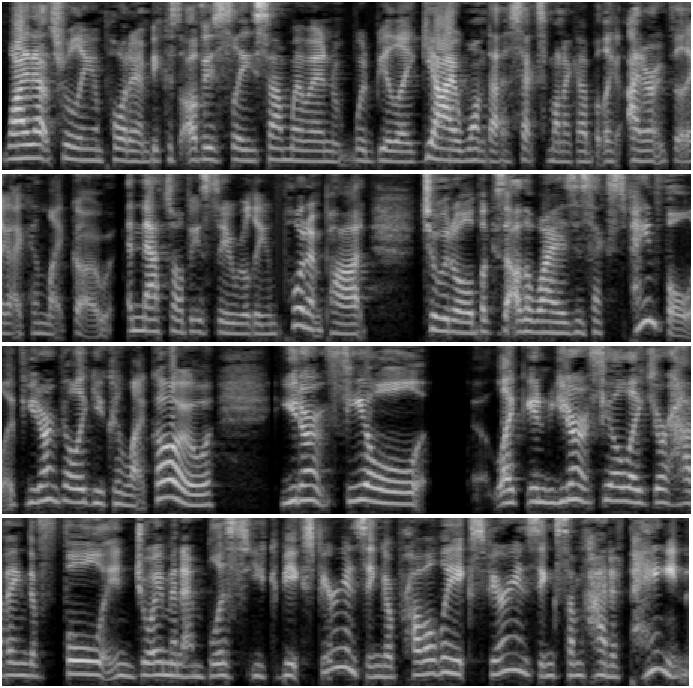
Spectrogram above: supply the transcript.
Why that's really important because obviously some women would be like, yeah, I want that sex, Monica, but like I don't feel like I can let go. And that's obviously a really important part to it all because otherwise the sex is painful. If you don't feel like you can let go, you don't feel like you don't feel like you're having the full enjoyment and bliss you could be experiencing you're probably experiencing some kind of pain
